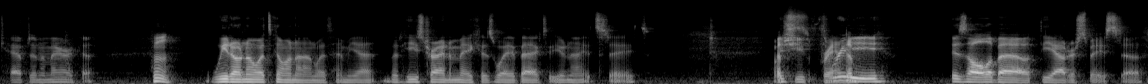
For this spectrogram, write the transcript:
Captain America. Hmm. We don't know what's going on with him yet, but he's trying to make his way back to the United States. That's Issue random. three is all about the outer space stuff.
